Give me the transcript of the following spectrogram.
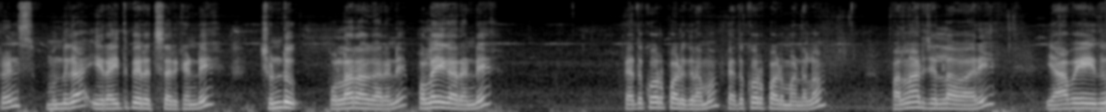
ఫ్రెండ్స్ ముందుగా ఈ రైతు పేరు వచ్చేసరికండి చుండు పుల్లారావు గారండి పుల్లయ్య గారండి. పెదకూరపాడు గ్రామం పెదకూరపాడు మండలం. పల్నాడు జిల్లా వారి యాభై ఐదు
